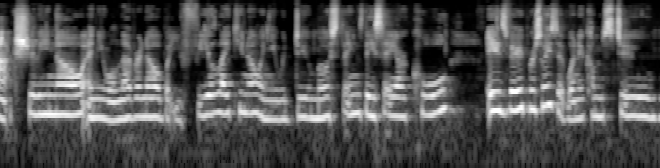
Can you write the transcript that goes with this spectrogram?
actually know and you will never know but you feel like you know and you would do most things they say are cool is very persuasive when it comes to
